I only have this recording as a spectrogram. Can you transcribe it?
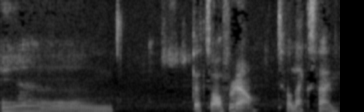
And that's all for now. Till next time.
